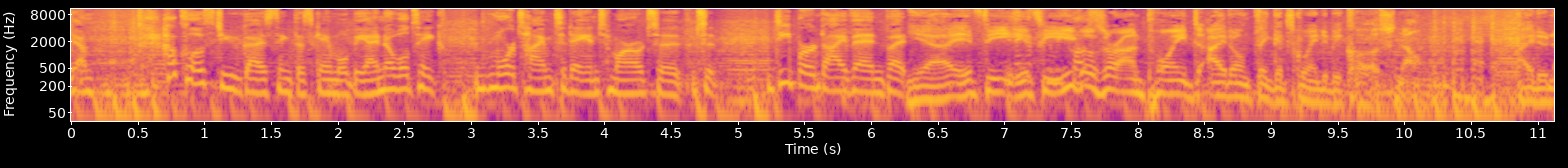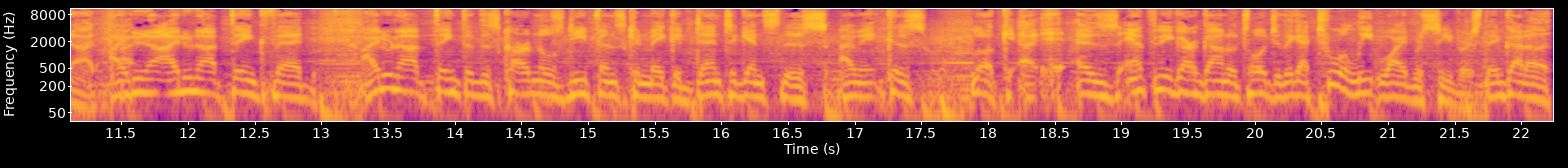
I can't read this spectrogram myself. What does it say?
Yeah. How close do you guys think this game will be? I know we'll take more time today and tomorrow to, to deeper dive in, but Yeah, if the if the Eagles close? are on point, I don't think it's going to be close. No. I do not. I do not. I do not think that. I do not think that this Cardinals defense can make a dent against this. I mean, because look, uh, as Anthony Gargano told you, they got two elite wide receivers. They've got a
